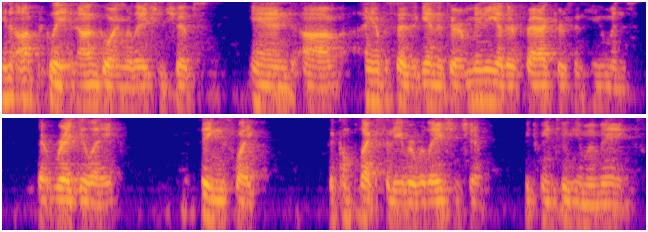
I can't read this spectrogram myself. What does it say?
in particularly in ongoing relationships. And um, I emphasize again that there are many other factors in humans that regulate things like the complexity of a relationship between two human beings.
